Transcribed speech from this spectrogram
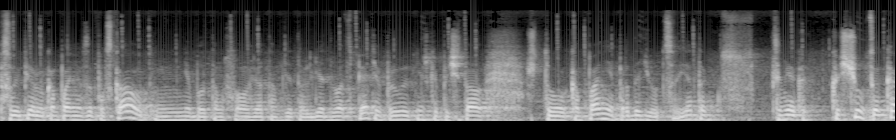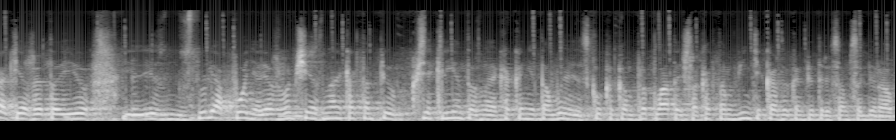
свою первую компанию запускал, вот мне было там, условно говоря, там где-то лет 25, я впервые книжкой почитал, что компания продается. Я так ты меня как кощунство, как я же это ее с нуля понял, я же вообще знаю, как там пил, всех клиентов знаю, как они там выглядят, сколько там проплата шла, как там винтик каждый в компьютере сам собирал.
